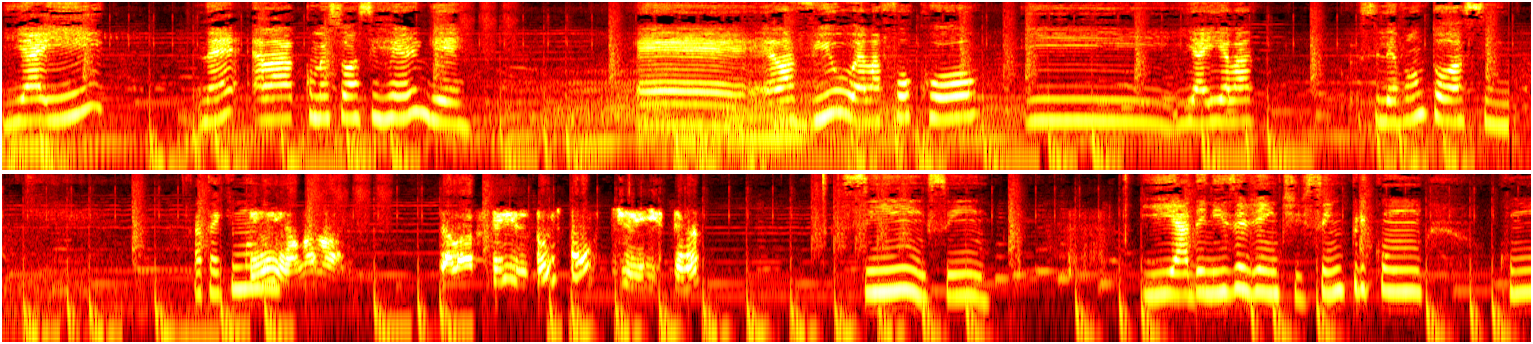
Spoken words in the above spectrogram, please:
E aí, né, ela começou a se reerguer. É, ela viu, ela focou e, e aí ela se levantou assim. Até que Sim, ela, ela fez dois pontos de né? Sim, sim. E a Denise, gente, sempre com, com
